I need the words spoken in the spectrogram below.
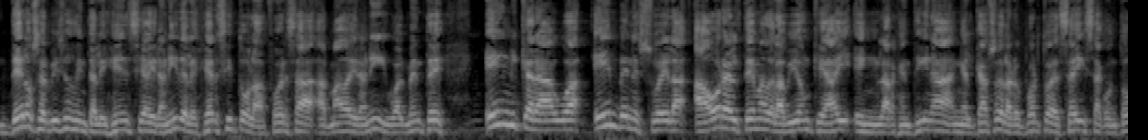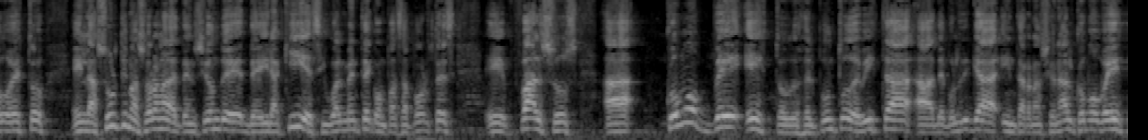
de los servicios de inteligencia iraní, del ejército, la Fuerza Armada iraní, igualmente en Nicaragua, en Venezuela, ahora el tema del avión que hay en la Argentina, en el caso del aeropuerto de Ceiza, con todo esto, en las últimas horas la detención de, iraquíes, igualmente con pasaportes eh, falsos. Ah, ¿Cómo ve esto desde el punto de vista ah, de política internacional? ¿Cómo ve eh,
